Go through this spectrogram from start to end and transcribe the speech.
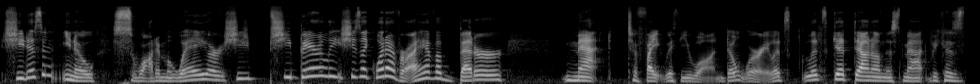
She doesn't, you know, swat him away, or she she barely. She's like, whatever. I have a better mat to fight with you on. Don't worry. Let's let's get down on this mat because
